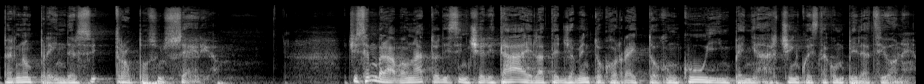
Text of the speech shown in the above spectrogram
per non prendersi troppo sul serio. Ci sembrava un atto di sincerità e l'atteggiamento corretto con cui impegnarci in questa compilazione.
